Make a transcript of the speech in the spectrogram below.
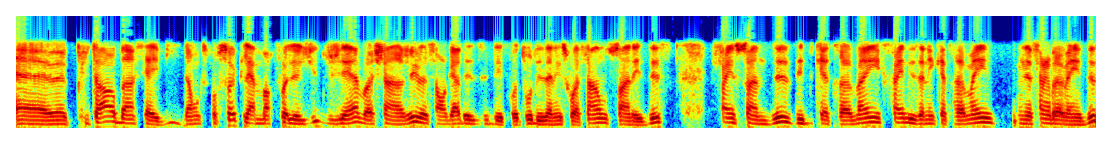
euh, plus tard dans sa vie. Donc, c'est pour ça que la morphologie du géant va changer. Là, si on regarde des, des photos des années 60, 70, fin 70, début 80, fin des années 80, 1990,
